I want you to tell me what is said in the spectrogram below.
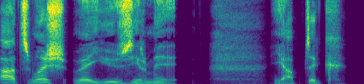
60 ve 120. Yaptık.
